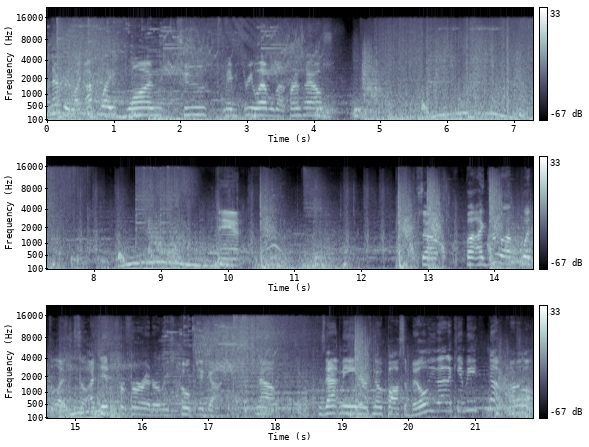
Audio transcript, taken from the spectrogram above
I never did. Like, I played one, two, maybe three levels at a friend's house. So, but I grew up with the legend, so I did prefer it, or at least hope it got it. Now, does that mean there's no possibility that it can be? No, not at all.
